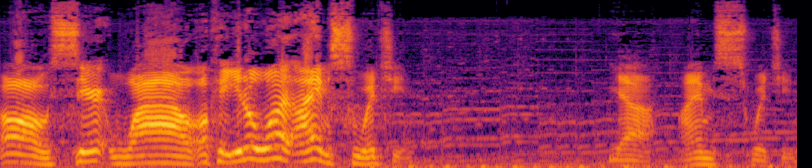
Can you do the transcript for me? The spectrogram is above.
Oh, ser- wow. Okay, you know what? I am switching. Yeah, I'm switching.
